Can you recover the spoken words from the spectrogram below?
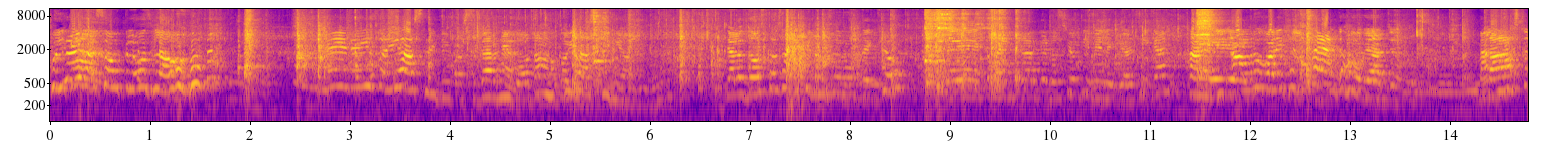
ਖੁੱਲ ਕੇ ਹੱਸੋ ਕਲੋਜ਼ ਲਾਓ ਨਹੀਂ ਨਹੀਂ ਸਹੀ ਹਾਸੀ ਦੀ ਬਸ ਗਰਮੀ ਬਹੁਤ ਆ ਹੁਣ ਕੋਈ ਹਾਸੀ ਨਹੀਂ ਆਉਂਦੀ ਚਲੋ ਦੋਸਤੋ ਸਾਡੀ ਫਿਲਮ ਜ਼ਰੂਰ ਦੇਖਿਓ ਤੇ ਕਮੈਂਟ ਕਰਕੇ ਦੱਸਿਓ ਕਿਵੇਂ ਲੱਗਿਆ ਠੀਕ ਹੈ ਹਾਂਜੀ ਤੇ ਅਮਰੂ ਵਾਲੀ ਫਿਲਮ ਦਾ ਐਂਡ ਹੋ ਗਿਆ ਅੱਜ ਲਾਸਟ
